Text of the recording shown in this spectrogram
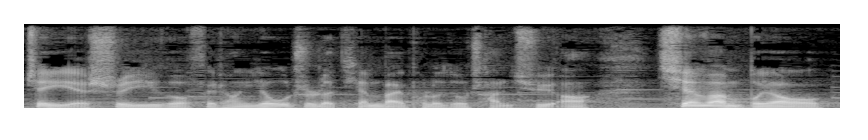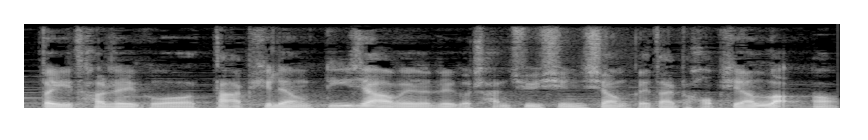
这也是一个非常优质的甜白葡萄酒产区啊！千万不要被它这个大批量低价位的这个产区形象给带跑偏了啊！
